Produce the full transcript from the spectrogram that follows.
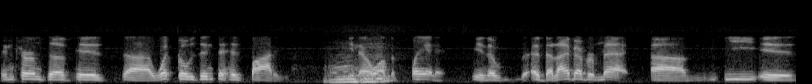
in terms of his uh, what goes into his body, mm-hmm. you know, mm-hmm. on the planet, you know, that I've ever met. Um, he is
